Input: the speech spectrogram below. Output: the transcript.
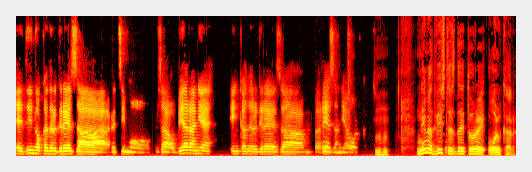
edino, kadar gre za, recimo, za obiranje in kadar gre za rezanje olk. Uh mhm. -huh. Ne nad vi ste zdaj torej olkar.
